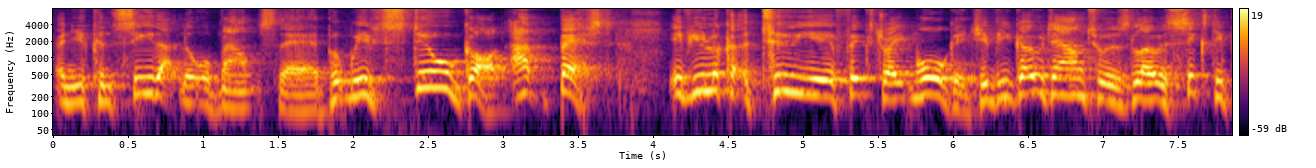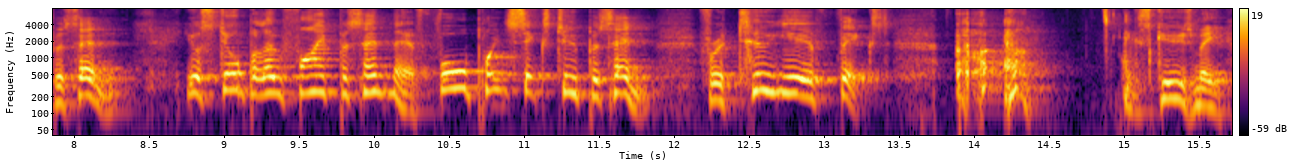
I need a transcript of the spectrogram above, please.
And you can see that little bounce there, but we've still got, at best, if you look at a two year fixed rate mortgage, if you go down to as low as 60%, you're still below 5% there, 4.62% for a two year fixed. Excuse me.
